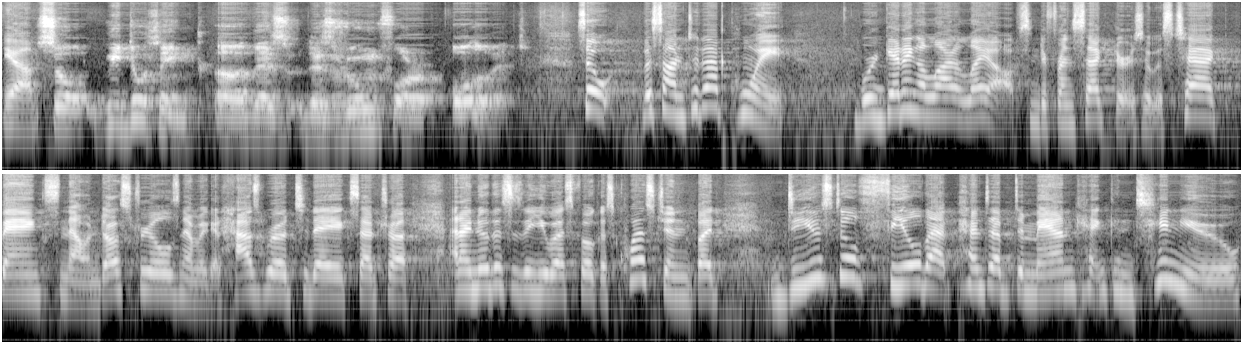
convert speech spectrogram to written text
Yeah. So we do think uh, there's there's room for all of it. So, Vasant, to that point, we're getting a lot of layoffs in different sectors. It was tech, banks, now industrials, now we got Hasbro today, et cetera. And I know this is a U.S. focused question, but do you still feel that pent up demand can continue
